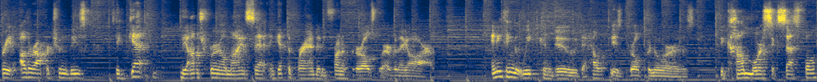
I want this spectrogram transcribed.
create other opportunities to get the entrepreneurial mindset and get the brand in front of girls wherever they are. Anything that we can do to help these girlpreneurs become more successful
